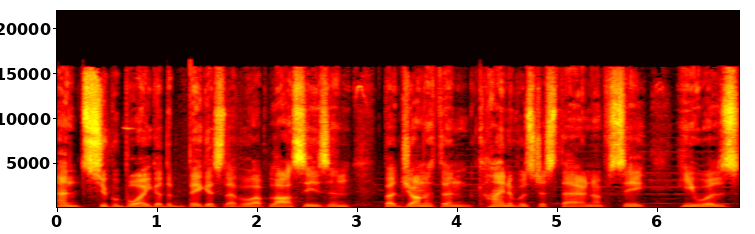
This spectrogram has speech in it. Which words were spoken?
and Superboy got the biggest level up last season. But Jonathan kind of was just there, and obviously he was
